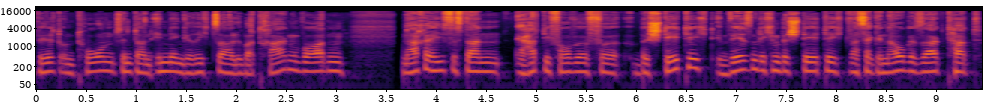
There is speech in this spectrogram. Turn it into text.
Bild und Ton sind dann in den Gerichtssaal übertragen worden. Nachher hieß es dann, er hat die Vorwürfe bestätigt, im Wesentlichen bestätigt. Was er genau gesagt hat,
